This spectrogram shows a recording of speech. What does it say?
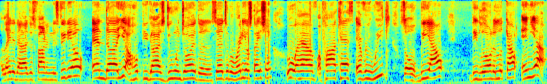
a lady that I just found in the studio, and uh, yeah, I hope you guys do enjoy the Saratoga radio station. We will have a podcast every week, so be out, be on the lookout, and yeah,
